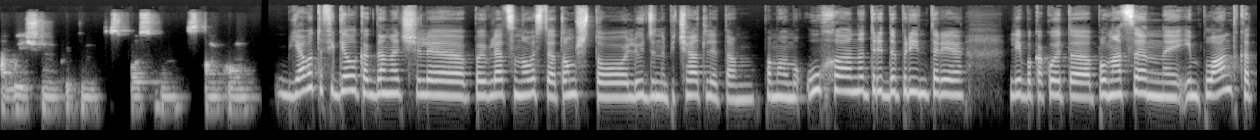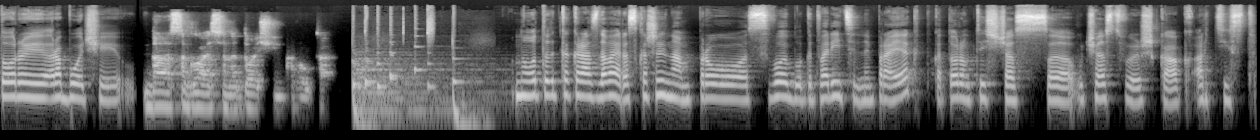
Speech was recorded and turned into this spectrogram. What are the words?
обычным каким-то способом, станком. Я вот офигела, когда начали появляться новости о том, что люди напечатали там, по-моему, ухо на 3D-принтере, либо какой-то полноценный имплант, который рабочий. Да, согласен, это очень круто. Ну вот как раз давай расскажи нам про свой благотворительный проект, в котором ты сейчас э, участвуешь как артист.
